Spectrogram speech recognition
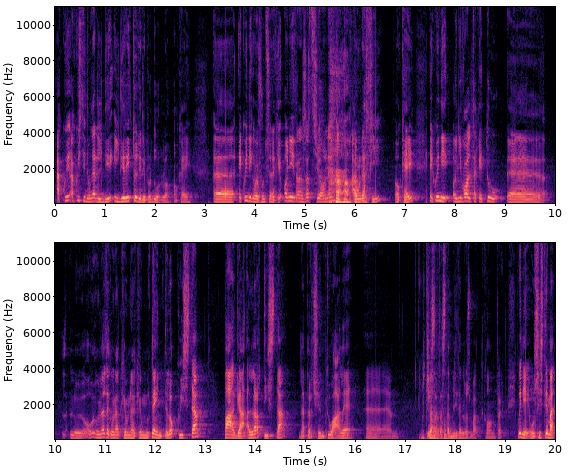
acqu- acquisti magari il, di- il, diritto di riprodurlo, ok? Eh, e quindi come funziona? Che ogni transazione ha una fee, ok? E quindi ogni volta che tu... Eh, una volta che, una, che, una, che, un utente lo acquista, paga all'artista la percentuale eh, che certo. è stata stabilita nello smart contract. Quindi è un sistema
